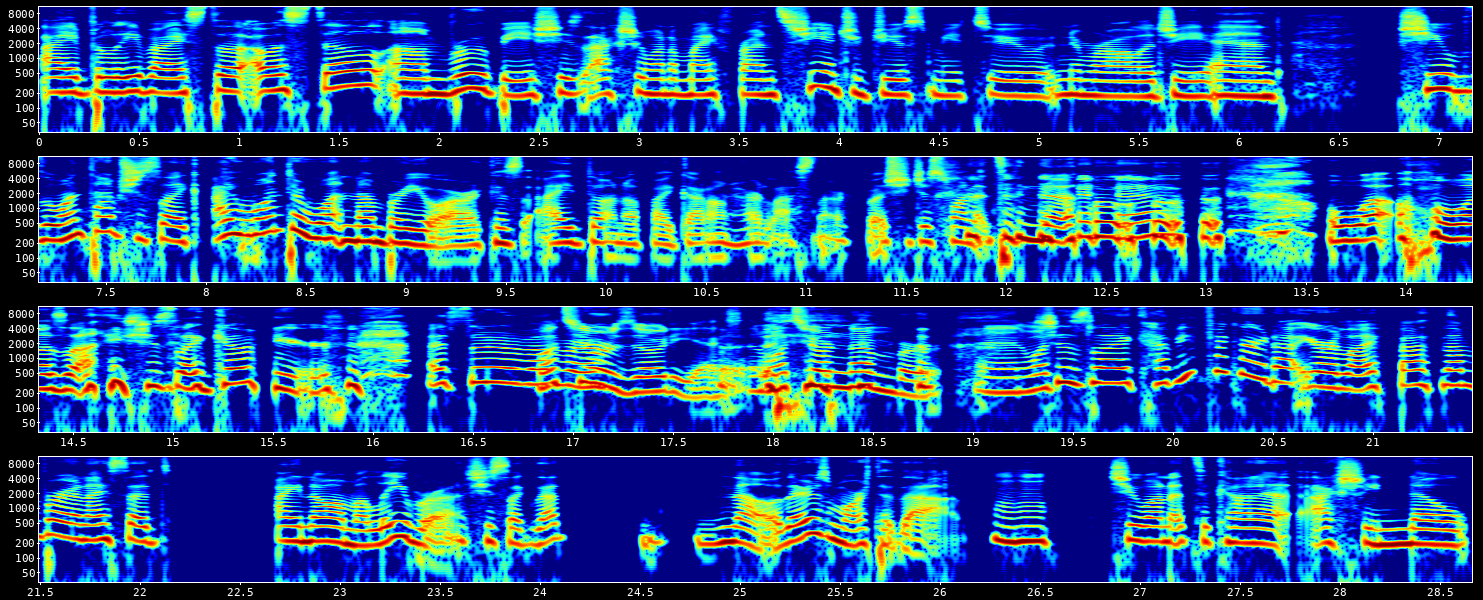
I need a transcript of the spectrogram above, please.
I believe I still I was still um, Ruby. She's actually one of my friends. She introduced me to numerology, and she the one time she's like, "I wonder what number you are," because I don't know if I got on her last nerve, but she just wanted to know what was I. She's like, "Come here." I still remember. what's your zodiacs and what's your number and what She's like, "Have you figured out your life path number?" And I said, "I know I'm a Libra." She's like, "That no, there's more to that." Mhm. She wanted to kind of actually know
